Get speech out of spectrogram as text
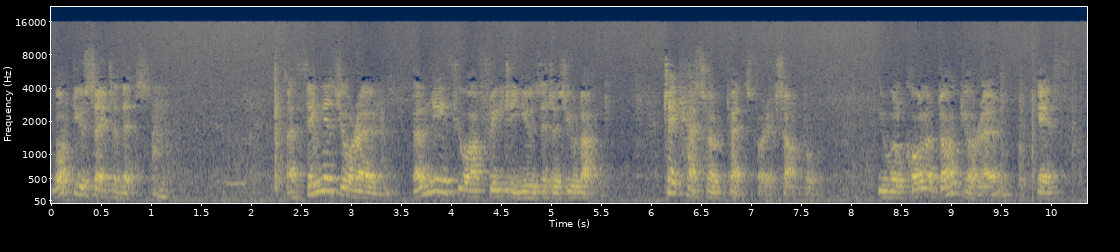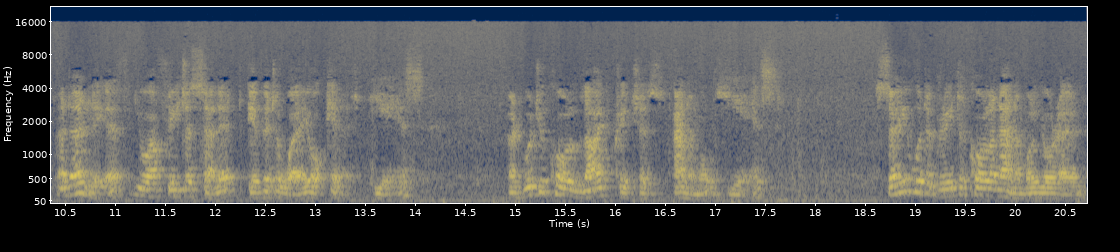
what do you say to this? A thing is your own only if you are free to use it as you like. Take household pets, for example. You will call a dog your own if, and only if, you are free to sell it, give it away, or kill it. Yes. And would you call live creatures animals? Yes. So you would agree to call an animal your own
